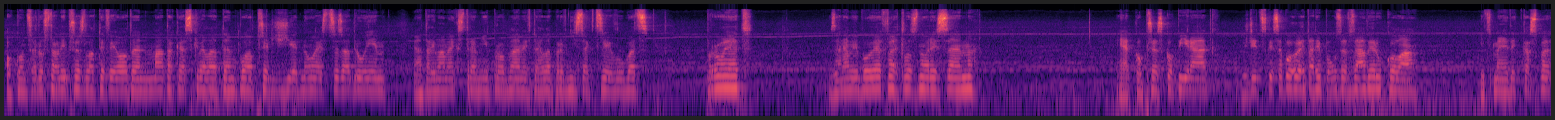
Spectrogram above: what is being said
O konce dostali přes Latifiho, ten má také skvělé tempo a předjíždí jednou jezdce za druhým. Já tady mám extrémní problémy v téhle první sekci vůbec projet. Za nami bojuje Vettel s Norrisem. Jako přes kopírák. Vždycky se bojuje tady pouze v závěru kola. Nicméně teďka jsme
